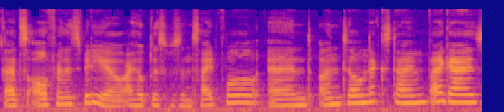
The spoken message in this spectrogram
that's all for this video. I hope this was insightful and until next time, bye guys!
